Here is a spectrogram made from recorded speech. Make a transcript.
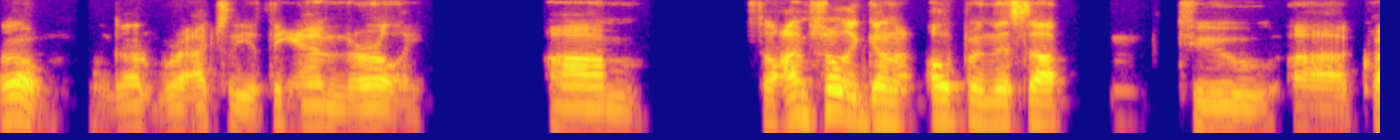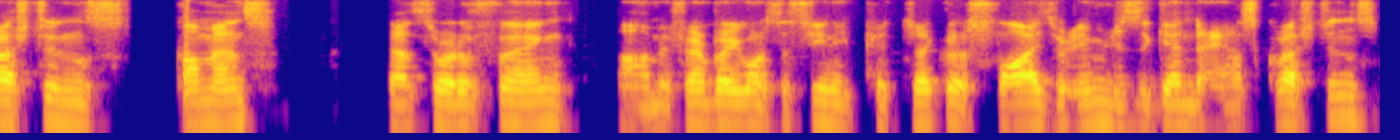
Oh, my God, we're actually at the end early. Um, so I'm certainly going to open this up to uh, questions, comments, that sort of thing. Um, if anybody wants to see any particular slides or images again to ask questions,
